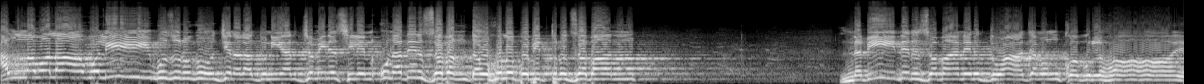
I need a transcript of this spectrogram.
আল্লাহওয়ালা বলি দুনিয়ার জমিনে ছিলেন জবানটাও হলো পবিত্র জবান। নবীদের জবানের যেমন কবুল হয়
